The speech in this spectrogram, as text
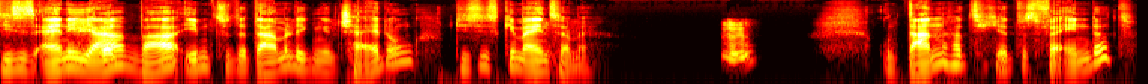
Dieses eine Jahr ja. war eben zu der damaligen Entscheidung dieses Gemeinsame. Mhm. Und dann hat sich etwas verändert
